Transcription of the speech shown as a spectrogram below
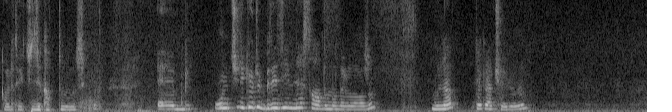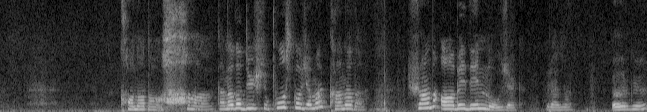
haritaya çizik attım yanlışlıkla. Ee, onun için ilk önce Brezilya'ya saldırmaları lazım. Bu yüzden tekrar çeviriyorum. Kanada. Kanada düştü. Koskocaman Kanada. Şu anda ABD'nin olacak birazdan. Örgü.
